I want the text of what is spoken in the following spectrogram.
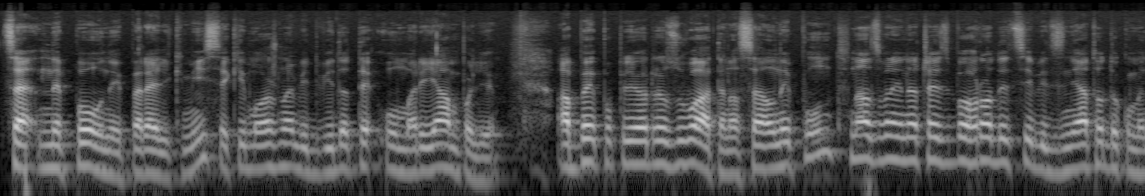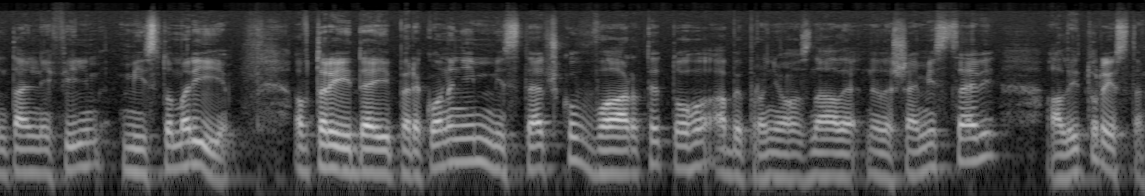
Це неповний перелік місць, які можна відвідати у Маріамполі. Аби популяризувати населений пункт, названий на честь Богородиці, відзнято документальний фільм Місто Марії. Автори ідеї переконані, містечко варте того, аби про нього знали не лише місцеві, але й туристи.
